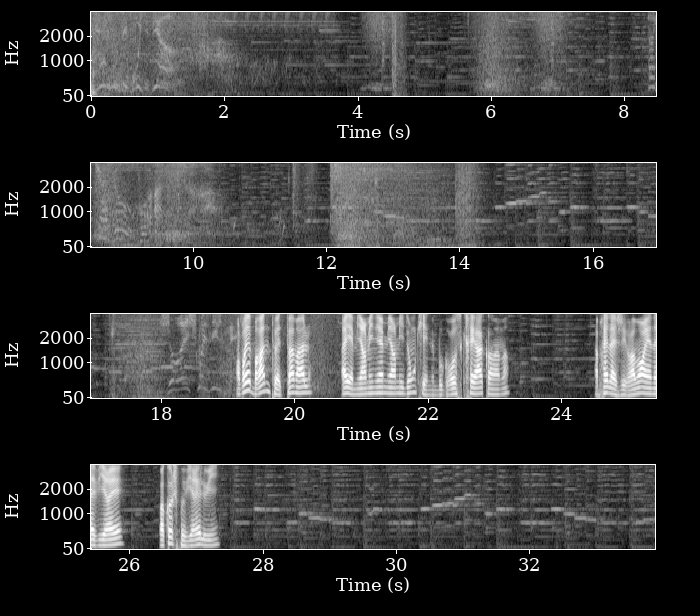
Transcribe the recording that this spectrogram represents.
En vrai, Bran peut être pas mal. Ah, il y a Myrmina Myrmidon qui est une grosse créa quand même. Après, là, j'ai vraiment rien à virer. Quoi je peux virer lui.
